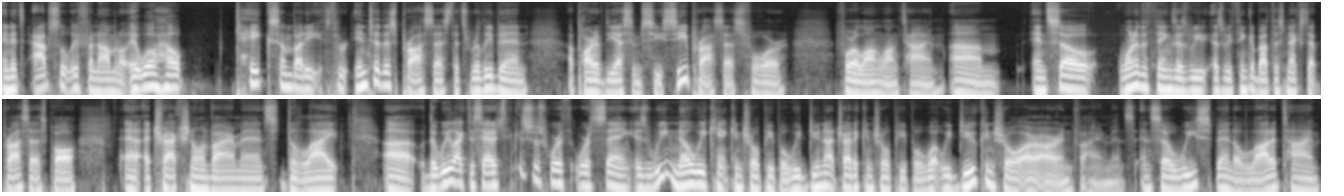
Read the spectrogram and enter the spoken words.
and it's absolutely phenomenal. It will help take somebody through into this process that's really been a part of the SMCC process for for a long, long time. Um, and so one of the things as we as we think about this next step process, Paul, uh, attractional environments, delight, uh, that we like to say, I think it's just worth worth saying is we know we can't control people. We do not try to control people. What we do control are our environments, and so we spend a lot of time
